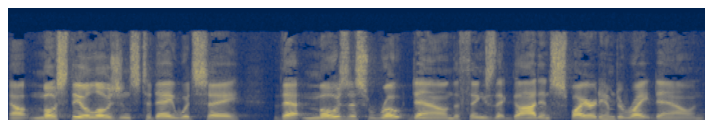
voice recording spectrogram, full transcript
Now, most theologians today would say that Moses wrote down the things that God inspired him to write down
